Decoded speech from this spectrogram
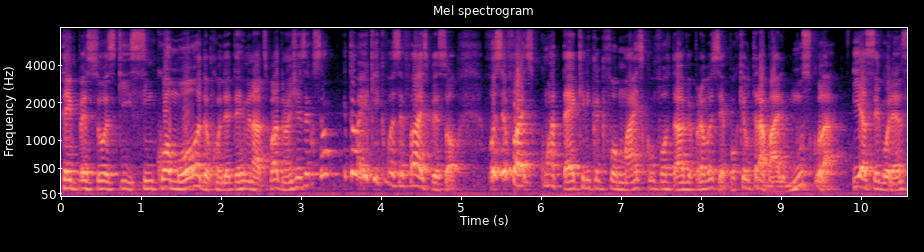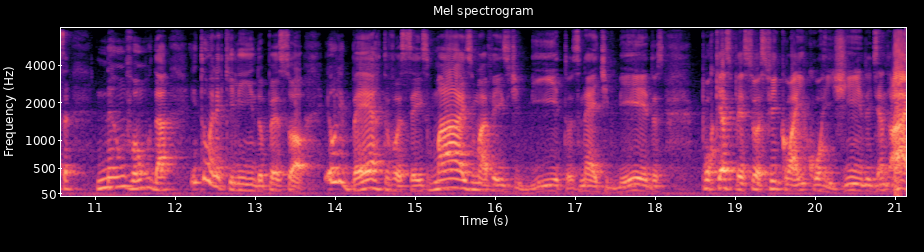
tem pessoas que se incomodam com determinados padrões de execução. Então aí o que, que você faz, pessoal? Você faz com a técnica que for mais confortável para você, porque o trabalho muscular e a segurança não vão mudar. Então olha que lindo, pessoal. Eu liberto vocês mais uma vez de mitos, né, de medos porque as pessoas ficam aí corrigindo, dizendo, ah,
